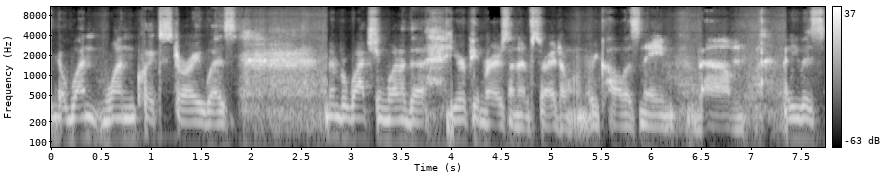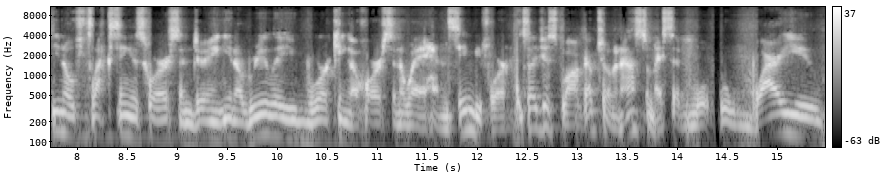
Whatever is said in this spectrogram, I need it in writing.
you know one one quick story was I remember watching one of the european riders and i'm sorry i don't recall his name um, but he was you know flexing his horse and doing you know really working a horse in a way i hadn't seen before. And so I just walked up to him and asked him, I said, well, why are you,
